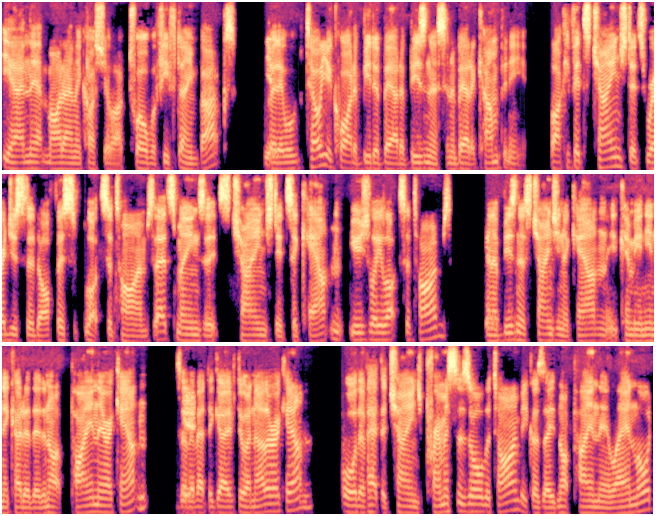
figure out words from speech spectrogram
Yeah, and that might only cost you like 12 or 15 bucks. Yeah. But it will tell you quite a bit about a business and about a company. Like if it's changed its registered office lots of times, that means it's changed its accountant usually lots of times. And a business changing accountant, it can be an indicator that they're not paying their accountant. So Yeah. they've had to go to another accountant or they've had to change premises all the time because they're not paying their landlord.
